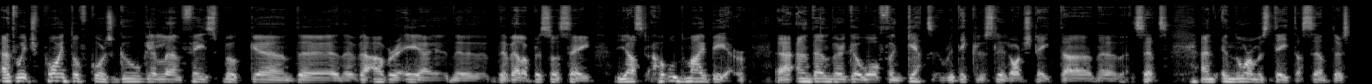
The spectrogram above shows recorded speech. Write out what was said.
At which point, of course, Google and Facebook and uh, the other AI the developers are saying, just hold my beer. Uh, and then they go off and get ridiculously large data uh, sets and enormous data centers.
